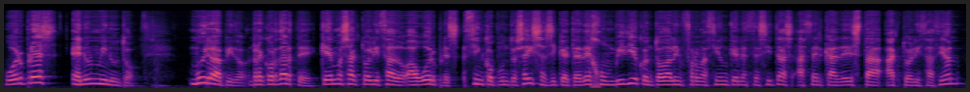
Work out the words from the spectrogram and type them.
WordPress en un minuto. Muy rápido, recordarte que hemos actualizado a WordPress 5.6, así que te dejo un vídeo con toda la información que necesitas acerca de esta actualización.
